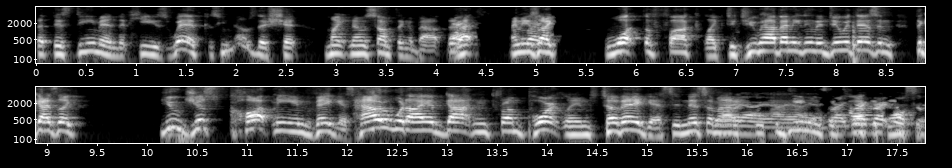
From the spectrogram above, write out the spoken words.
that this demon that he's with, because he knows this shit, might know something about that. Right. And he's like, What the fuck? Like, did you have anything to do with this? And the guy's like, You just caught me in Vegas. How would I have gotten from Portland to Vegas in this amount yeah, of yeah, yeah, yeah. demons Great, that great, great. Awesome.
